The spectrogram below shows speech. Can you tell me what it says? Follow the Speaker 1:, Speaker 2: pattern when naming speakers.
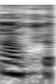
Speaker 1: Okay.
